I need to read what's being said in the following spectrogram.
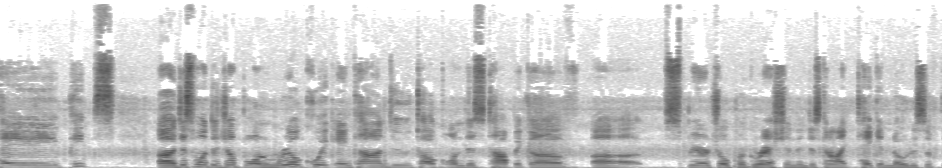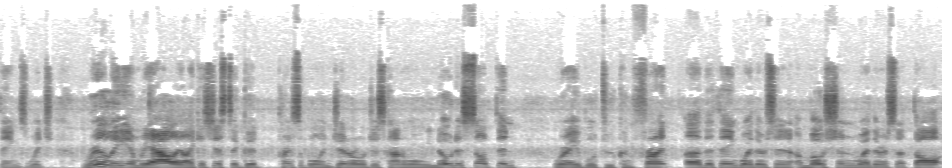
Hey peeps, uh, just wanted to jump on real quick and kind of talk on this topic of uh, spiritual progression and just kind of like taking notice of things, which really in reality, like it's just a good principle in general. Just kind of when we notice something, we're able to confront uh, the thing, whether it's an emotion, whether it's a thought,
